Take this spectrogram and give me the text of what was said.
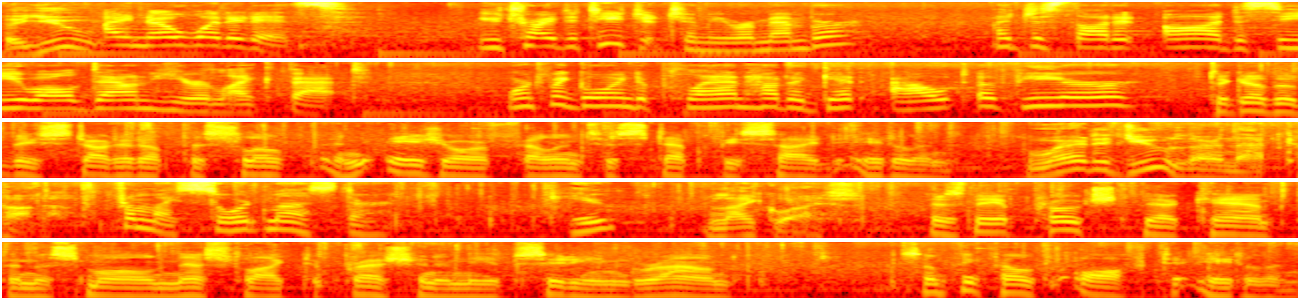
Are you. I know what it is. You tried to teach it to me, remember? I just thought it odd to see you all down here like that. Weren't we going to plan how to get out of here? Together they started up the slope, and Azure fell into step beside Adolin. Where did you learn that kata? From my swordmaster. You? Likewise. As they approached their camp in the small nest like depression in the obsidian ground, something felt off to Adolin.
